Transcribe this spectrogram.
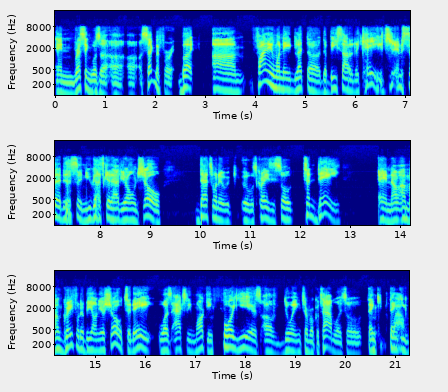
and wrestling was a, a a- segment for it. But um finding when they let the the beast out of the cage and said, "Listen, you guys could have your own show," that's when it it was crazy. So today, and I'm I'm, I'm grateful to be on your show. Today was actually marking four years of doing Turbo Tabloid. So thank you, thank Wow. you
